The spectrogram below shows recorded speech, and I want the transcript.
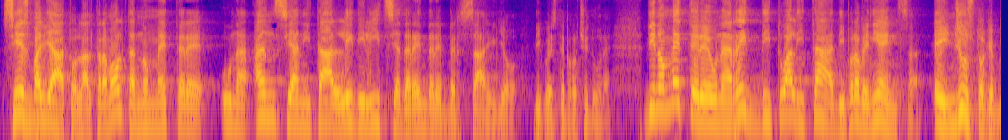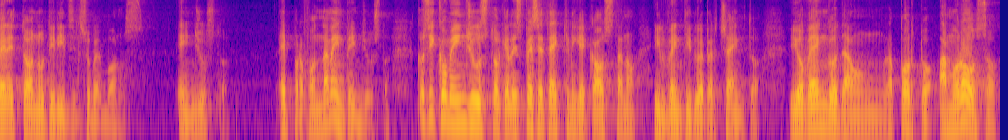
si è sbagliato l'altra volta a non mettere una anzianità all'edilizia da rendere bersaglio di queste procedure, di non mettere una redditualità di provenienza. È ingiusto che Benetton utilizzi il super bonus, è ingiusto, è profondamente ingiusto. Così come è ingiusto che le spese tecniche costano il 22%. Io vengo da un rapporto amoroso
